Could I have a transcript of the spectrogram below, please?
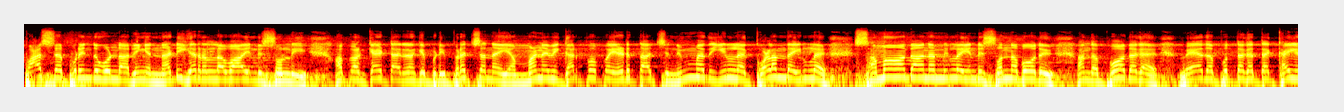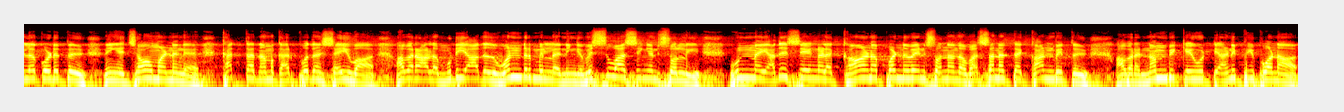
பாஸ்டர் புரிந்து கொண்டார் நீங்க நடிகர் அல்லவா? என்று சொல்லி அப்புறம் கேட்டார் எனக்கு இப்படி பிரச்சனை என் மனைவி கர்ப்பப்பை எடுத்தாச்சு நிம்மதி இல்லை குழந்தை இல்லை சமாதானம் இல்லை என்று சொன்னபோது அந்த போதக வேத புத்தகத்தை கையில கொடுத்து நீங்க ஜெபம் பண்ணுங்க கத்த நமக்கு அற்புதம் செய்வார் அவரால் முடியாதது ஒன்றுமில்லை நீங்க விசுவாசிங்கன்னு சொல்லி உன்னை அதிசயங்களை காண பண்ணுவேன்னு சொன்ன அந்த வசனத்தை காண்பித்து அவரை நம்பிக்கை ஊட்டி அனுப்பி போனார்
